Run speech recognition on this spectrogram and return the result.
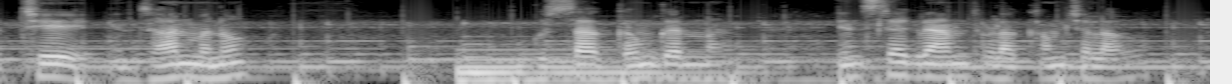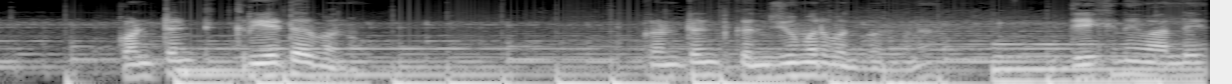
अच्छे इंसान बनो, गुस्सा कम करना। इंस्टाग्राम थोड़ा कम चलाओ। कंटेंट क्रिएटर बनो। कंटेंट कंज्यूमर मत बनो ना? देखने वाले,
